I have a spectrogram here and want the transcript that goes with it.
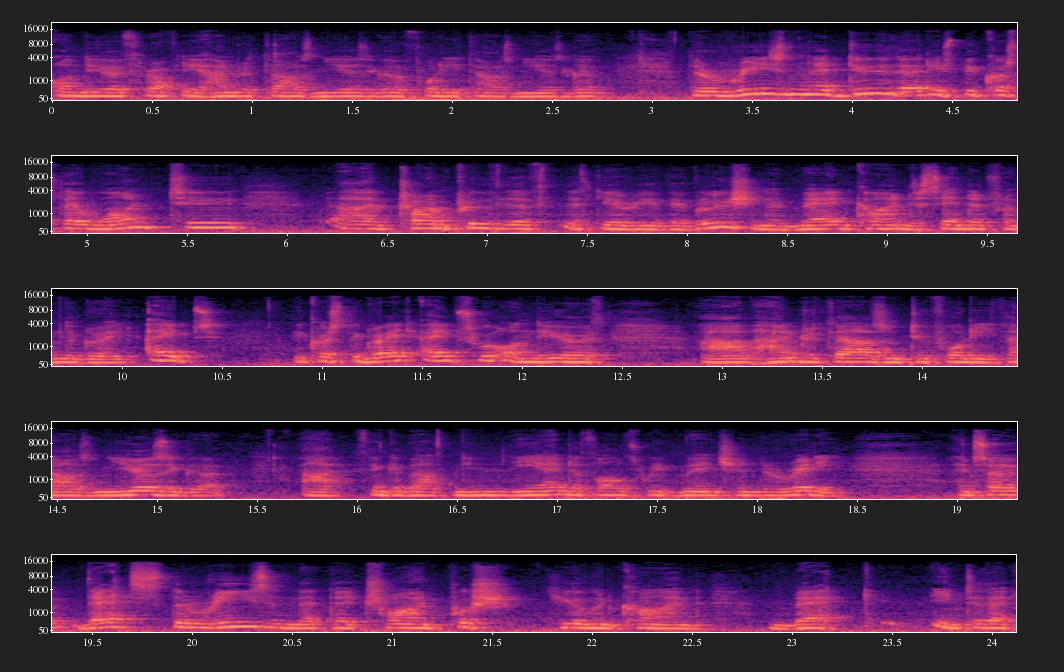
on the earth roughly 100,000 years ago, 40,000 years ago? The reason they do that is because they want to uh, try and prove the, the theory of evolution, that mankind descended from the great apes, because the great apes were on the earth uh, 100,000 to 40,000 years ago. Uh, think about the Neanderthals we've mentioned already. And so that's the reason that they try and push humankind back into that.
